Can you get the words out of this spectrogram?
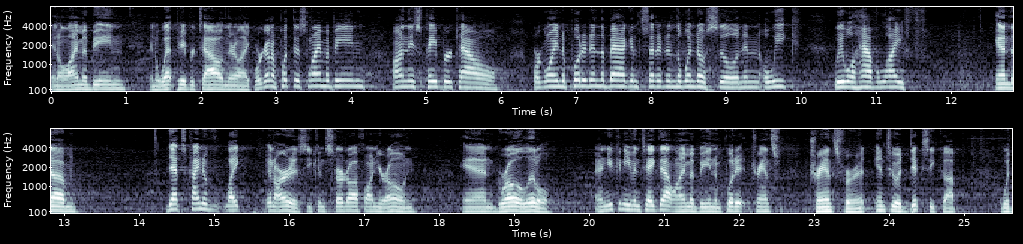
and a lima bean and a wet paper towel, and they're like, We're going to put this lima bean on this paper towel. We're going to put it in the bag and set it in the windowsill, and in a week, we will have life. And um, that's kind of like an artist. You can start off on your own and grow a little. And you can even take that lima bean and put it, trans- transfer it into a Dixie cup with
